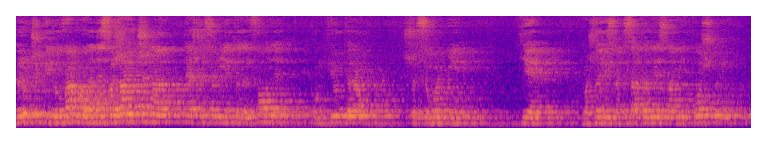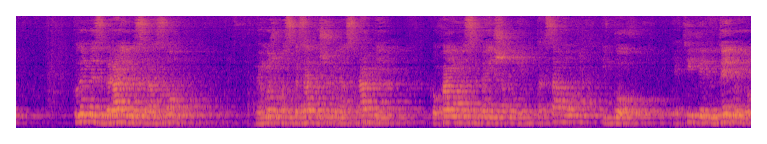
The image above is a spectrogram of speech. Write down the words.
беручи під увагу, але не зважаючи на те, що сьогодні є телефони, комп'ютера, що сьогодні є можливість написати лист навіть поштою, коли ми збираємося разом, ми можемо сказати, що ми насправді кохаємо себе і шануємо. Так само і Бог, який є людиною,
